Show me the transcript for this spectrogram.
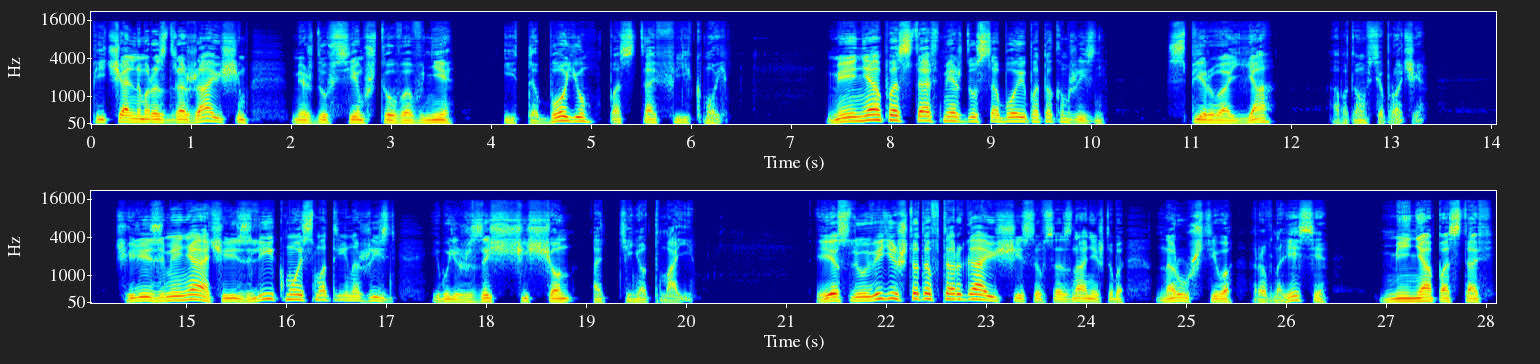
печальным раздражающим, между всем, что вовне, и тобою поставь лик мой. Меня поставь между собой и потоком жизни. Сперва я, а потом все прочее. Через меня, через лик мой смотри на жизнь, и будешь защищен от тенет мои. Если увидишь что-то вторгающееся в сознание, чтобы нарушить его равновесие, меня поставь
